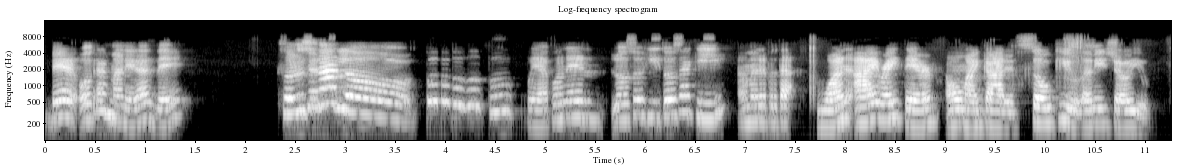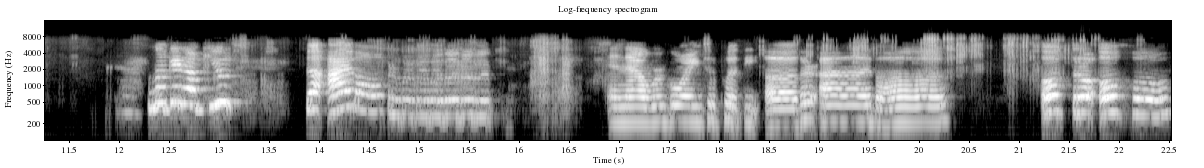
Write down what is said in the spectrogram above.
ver otras maneras de solucionarlo. Voy a poner los ojitos aquí. I'm going to put that one eye right there. Oh my God, it's so cute. Let me show you. Look at how cute the eyeball. And now we're going to put the other eyeball. Otro ojo.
